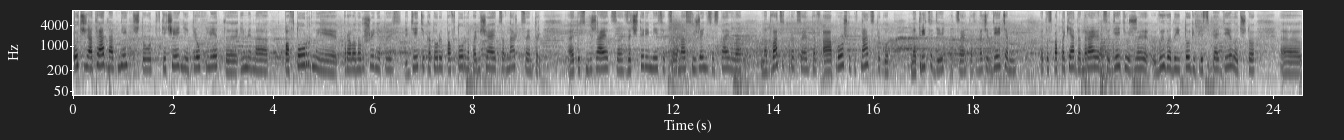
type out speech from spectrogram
Очень отрадно отметить, что вот в течение трех лет э, именно повторные правонарушения, то есть дети, которые повторно помещаются в наш центр, это снижается за 4 месяца. У нас снижение составило на 20%, а прошлый 15 год на 39%. Значит, детям эта спартакиада нравится, дети уже выводы, итоги для себя делают, что э,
